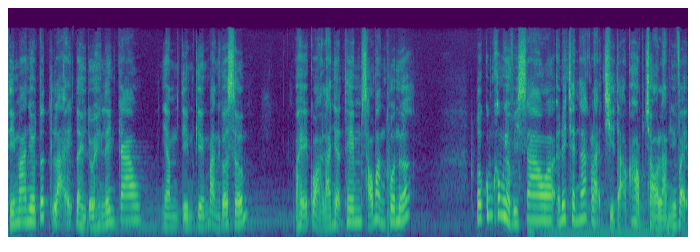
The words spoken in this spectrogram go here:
thì Man United lại đẩy đội hình lên cao nhằm tìm kiếm bàn gỡ sớm và hệ quả là nhận thêm 6 bàn thua nữa. Tôi cũng không hiểu vì sao Erik ten Hag lại chỉ đạo các học trò làm như vậy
